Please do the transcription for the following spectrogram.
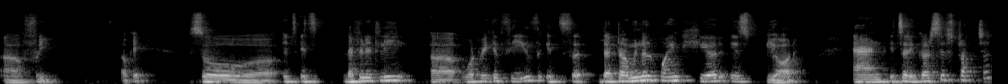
uh, free, okay? So it's, it's definitely uh, what we can see is it's uh, the terminal point here is pure and it's a recursive structure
